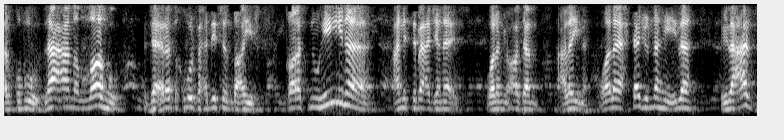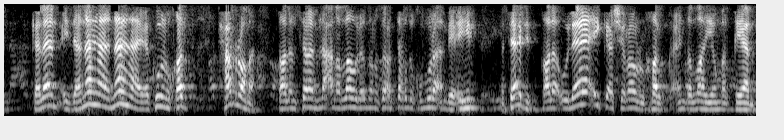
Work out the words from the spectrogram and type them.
القبور. لعن الله زائرات القبور في حديث ضعيف. قالت نهينا عن اتباع جنائز ولم يعزم علينا ولا يحتاج النهي إلى إلى عزم. كلام إذا نهى نهى يكون قد حرم. قال وسلم لعن الله الذين والنصارى اتخذوا قبور أنبيائهم مساجد. قال أولئك شرار الخلق عند الله يوم القيامة.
